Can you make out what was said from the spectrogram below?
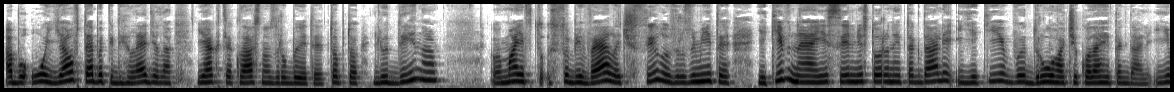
або ой, я в тебе підгледіла, як це класно зробити. Тобто людина. Має в собі велич, силу зрозуміти, які в неї сильні сторони і так далі, і які в друга чи колеги і так далі. І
